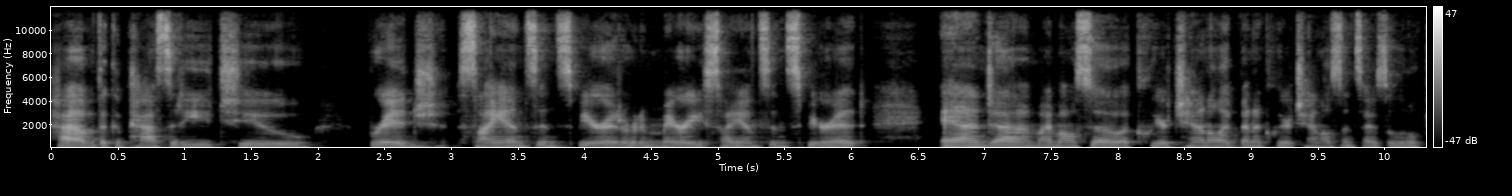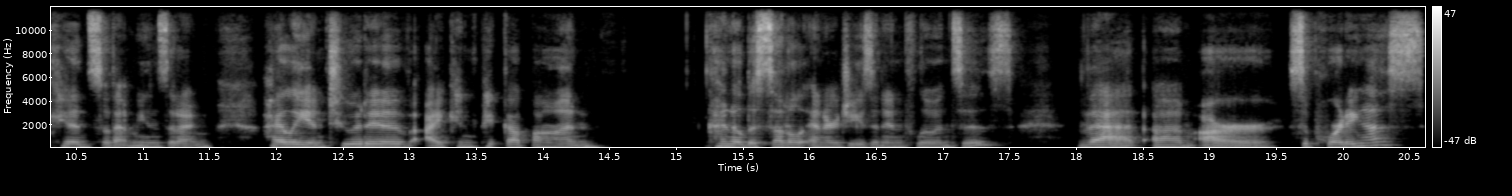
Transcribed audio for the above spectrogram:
have the capacity to bridge science and spirit or to marry science and spirit. And um, I'm also a clear channel. I've been a clear channel since I was a little kid. So that means that I'm highly intuitive. I can pick up on kind of the subtle energies and influences that um, are supporting us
